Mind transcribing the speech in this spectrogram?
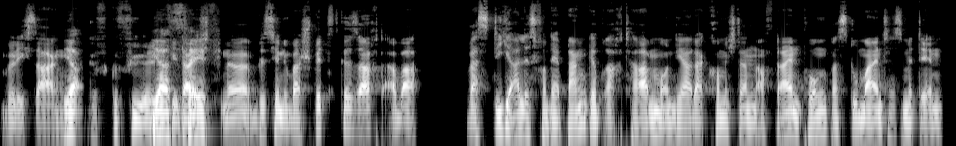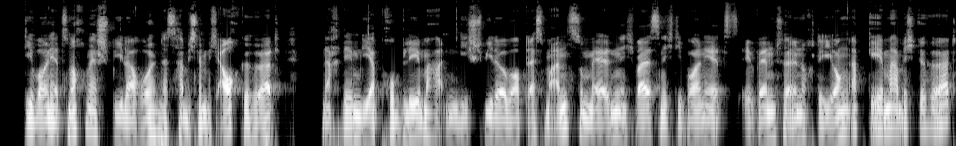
würde ich sagen. Ja. Ge Gefühl. Ja, Vielleicht, safe. ne, ein bisschen überspitzt gesagt, aber was die alles von der Bank gebracht haben, und ja, da komme ich dann auf deinen Punkt, was du meintest mit den, die wollen jetzt noch mehr Spieler holen, das habe ich nämlich auch gehört nachdem die ja Probleme hatten, die Spieler überhaupt erstmal anzumelden. Ich weiß nicht, die wollen ja jetzt eventuell noch De Jong abgeben, habe ich gehört.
